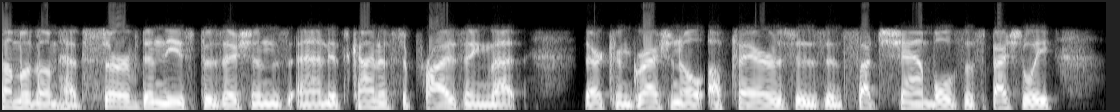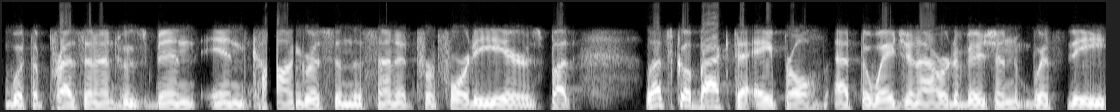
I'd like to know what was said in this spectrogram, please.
Some of them have served in these positions, and it's kind of surprising that their congressional affairs is in such shambles, especially with a president who's been in Congress and the Senate for 40 years. But let's go back to April at the Wage and Hour Division with the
